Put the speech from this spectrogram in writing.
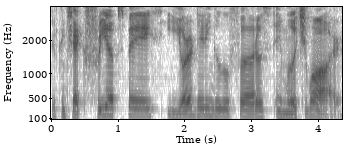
you can check free up space, your data in Google Photos, and much more.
